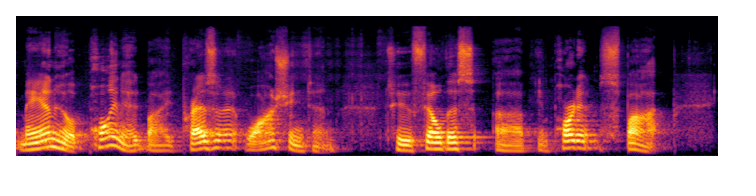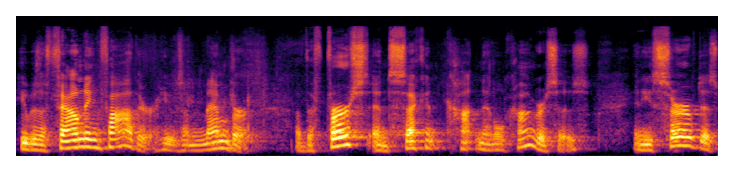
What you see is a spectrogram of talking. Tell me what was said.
man who appointed by President Washington to fill this uh, important spot. He was a founding father, he was a member of the First and Second Continental Congresses, and he served as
